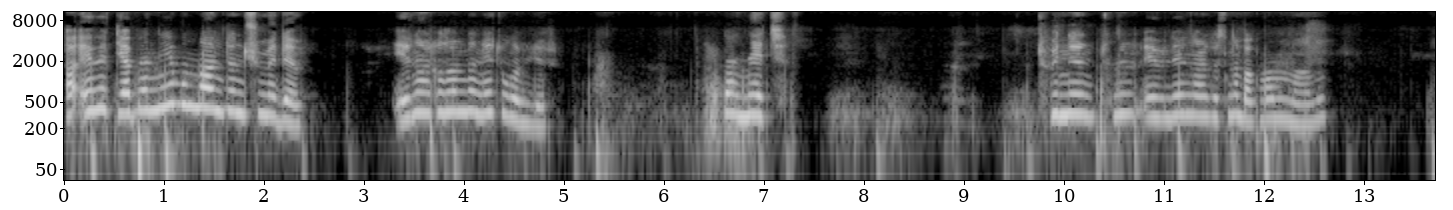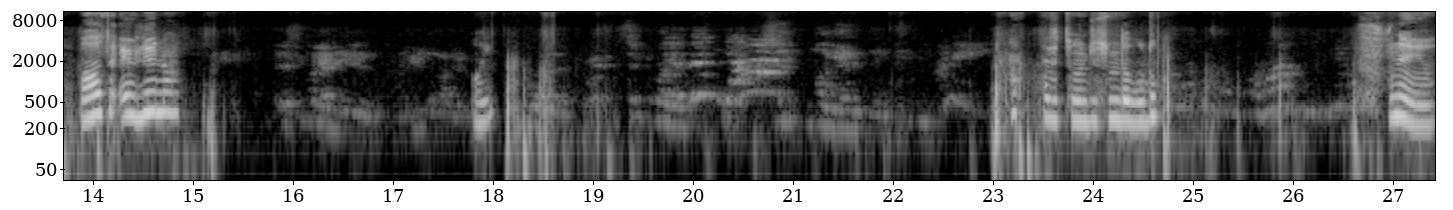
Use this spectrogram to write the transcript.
Aa evet ya ben niye bundan önceden düşünmedim? Evin arkalarında net olabilir. Hatta net. Tüm, tüm evlerin arkasına bakmam lazım. Bazı evlerin Ay. Evet sonuncusunu da bulduk. Üf, Bu ne ya?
